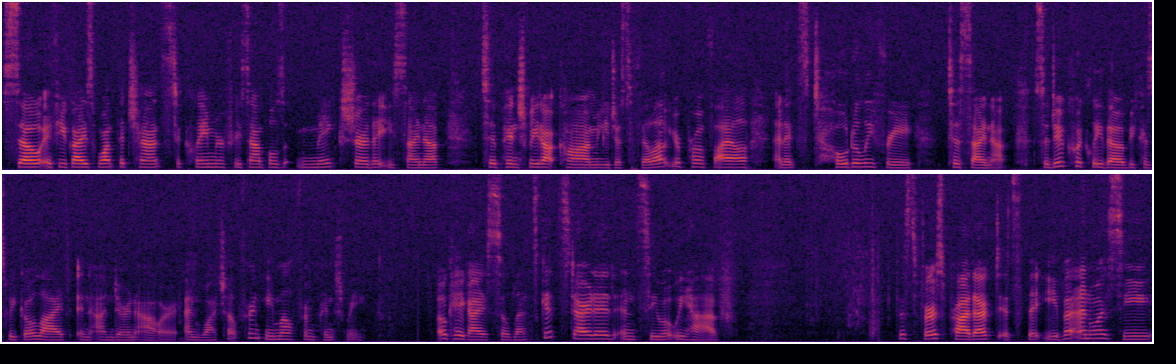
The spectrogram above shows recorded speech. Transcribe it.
So if you guys want the chance to claim your free samples, make sure that you sign up to pinchme.com. You just fill out your profile and it's totally free to sign up. So do it quickly though because we go live in under an hour and watch out for an email from PinchMe. Okay guys, so let's get started and see what we have. This first product, it's the Eva NYC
